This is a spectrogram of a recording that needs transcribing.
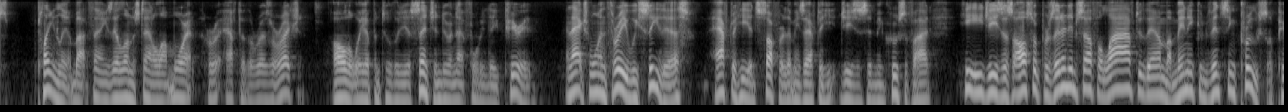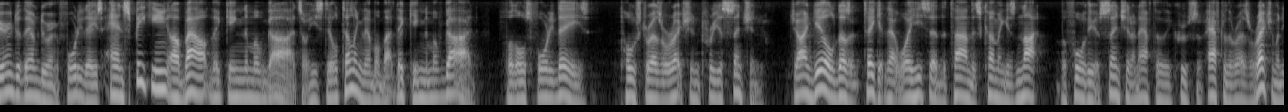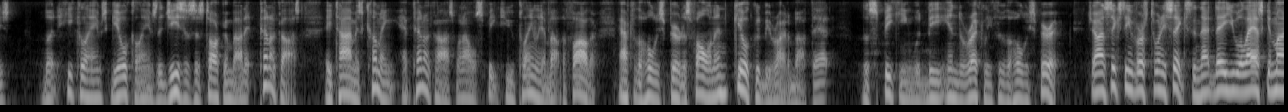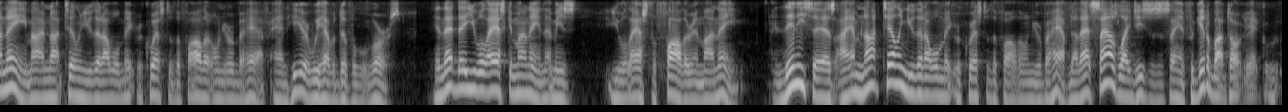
plainly about things. They'll understand a lot more after the resurrection, all the way up until the ascension during that 40 day period. In Acts 1 3, we see this after he had suffered, that means after he, Jesus had been crucified, he, Jesus, also presented himself alive to them by many convincing proofs, appearing to them during forty days and speaking about the kingdom of God. So he's still telling them about the kingdom of God for those forty days, post resurrection, pre ascension. John Gill doesn't take it that way. He said the time that's coming is not before the ascension and after the crucif- after the resurrection, but he's but he claims, Gill claims, that Jesus is talking about at Pentecost. A time is coming at Pentecost when I will speak to you plainly about the Father after the Holy Spirit has fallen. And Gill could be right about that. The speaking would be indirectly through the Holy Spirit. John 16, verse 26 In that day you will ask in my name. I am not telling you that I will make request of the Father on your behalf. And here we have a difficult verse. In that day you will ask in my name. That means you will ask the Father in my name. And then he says, I am not telling you that I will make request to the Father on your behalf. Now that sounds like Jesus is saying, forget about talk,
